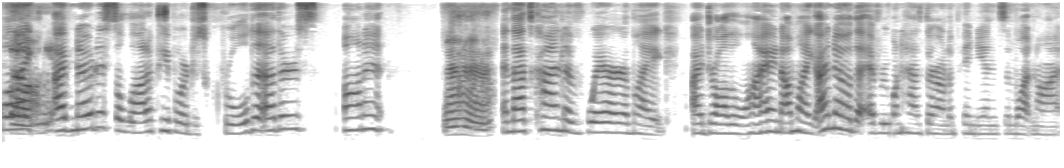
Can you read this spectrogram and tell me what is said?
Well, So, like I've noticed a lot of people are just cruel to others on it. Hmm And that's kind of where like I draw the line. I'm like, I know that everyone has their own opinions and whatnot.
